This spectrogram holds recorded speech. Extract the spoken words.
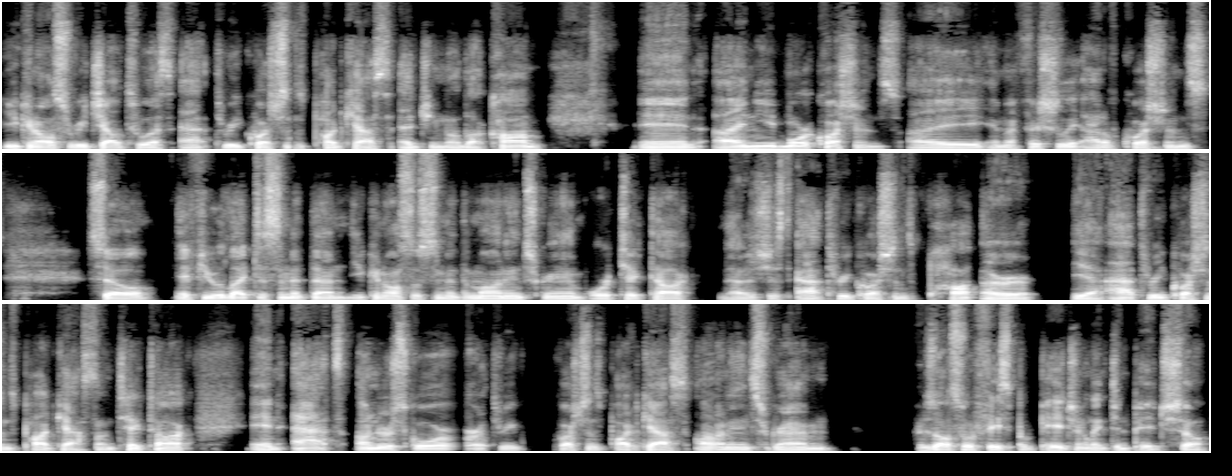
You can also reach out to us at three questions podcast at gmail.com. And I need more questions. I am officially out of questions. So if you would like to submit them, you can also submit them on Instagram or TikTok. That is just at three questions pot or yeah, at three questions podcast on TikTok and at underscore three questions podcast on Instagram. There's also a Facebook page and LinkedIn page. So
